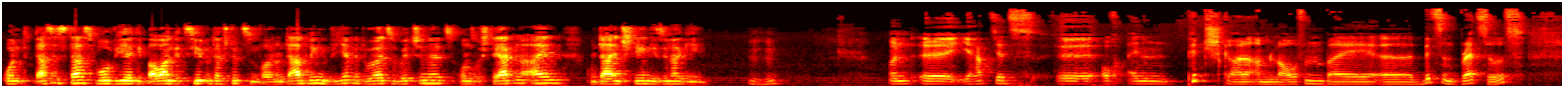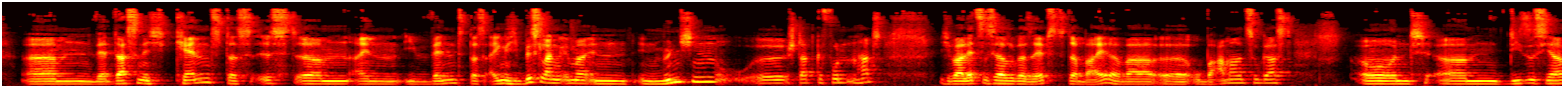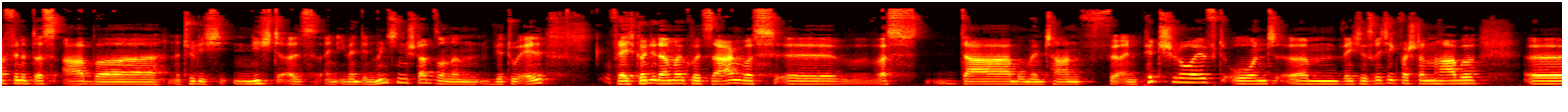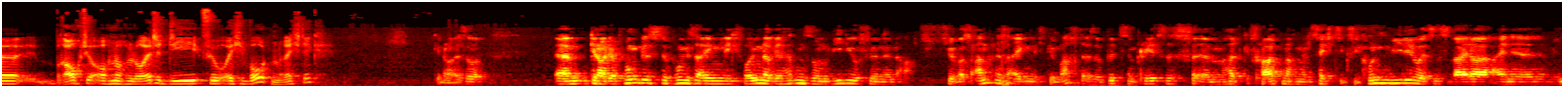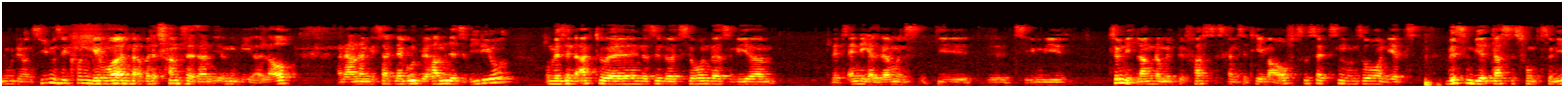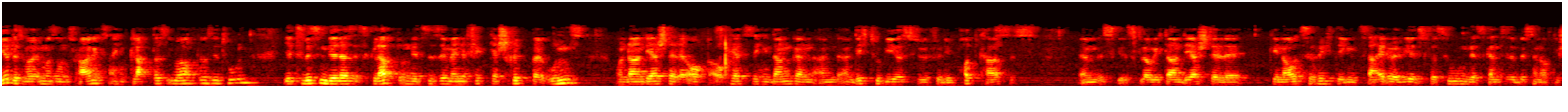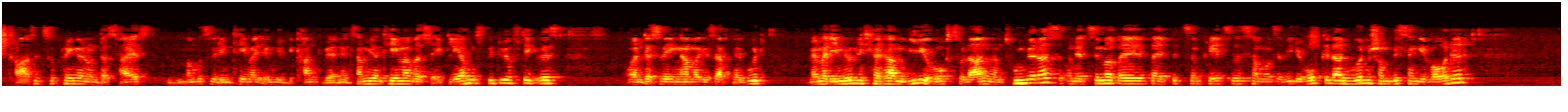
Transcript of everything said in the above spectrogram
Und das ist das, wo wir die Bauern gezielt unterstützen wollen. Und da bringen wir mit Worlds Originals unsere Stärken ein und da entstehen die Synergien. Mhm. Und äh, ihr habt jetzt äh, auch einen Pitch gerade am Laufen bei äh, Bits and Bretzels. Ähm, wer das nicht kennt, das ist ähm, ein Event, das eigentlich bislang immer in, in München äh, stattgefunden hat. Ich war letztes Jahr sogar selbst dabei, da war äh, Obama zu Gast. Und ähm, dieses Jahr findet das aber natürlich nicht als ein Event in München statt, sondern virtuell. Vielleicht könnt ihr da mal kurz sagen, was, äh, was da momentan für ein Pitch läuft und ähm, wenn ich das richtig verstanden habe, äh, braucht ihr auch noch Leute, die für euch voten, richtig? Genau, also ähm, genau, der Punkt ist, der Punkt ist eigentlich folgender. Wir hatten so ein Video für, einen, für was anderes eigentlich gemacht. Also Bits and Prezis ähm, hat gefragt nach einem 60-Sekunden-Video. Es ist leider eine Minute und sieben Sekunden geworden, aber das haben sie dann irgendwie erlaubt. Und haben dann gesagt, na gut, wir haben das Video und wir sind aktuell in der Situation, dass wir letztendlich, also wir haben uns die, die irgendwie ziemlich lang damit befasst, das ganze Thema aufzusetzen und so. Und jetzt wissen wir, dass es funktioniert. Das war immer so ein Fragezeichen, klappt das überhaupt, was wir tun? Jetzt wissen wir, dass es klappt und jetzt ist im Endeffekt der Schritt bei uns. Und da an der Stelle auch, auch herzlichen Dank an, an, an dich, Tobias, für, für den Podcast. Das ähm, ist, ist glaube ich, da an der Stelle genau zur richtigen Zeit, weil wir jetzt versuchen, das Ganze so ein bisschen auf die Straße zu bringen. Und das heißt, man muss mit dem Thema irgendwie bekannt werden. Jetzt haben wir ein Thema, was erklärungsbedürftig ist. Und deswegen haben wir gesagt, na gut, wenn wir die Möglichkeit haben, ein Video hochzuladen, dann tun wir das. Und jetzt sind wir bei, bei Bits und Prezels, haben unser Video hochgeladen, wurden schon ein bisschen gewotet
